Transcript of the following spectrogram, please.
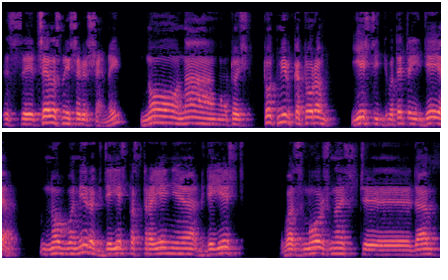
целостный и совершенный, но на, то есть тот мир, в котором есть вот эта идея нового мира, где есть построение, где есть возможность, э, да,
